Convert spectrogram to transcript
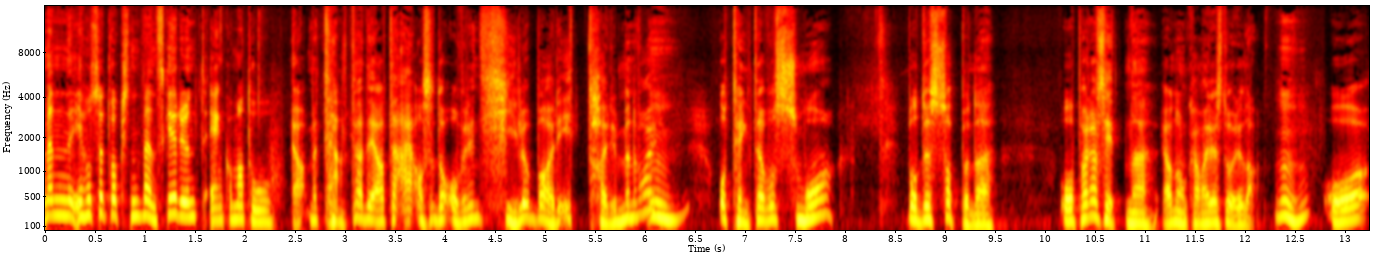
Men hos et voksent menneske rundt 1,2. Ja, men tenk deg det at det er altså da over en kilo bare i tarmen vår. Og tenk deg hvor små både soppene og parasittene, ja noen kan være store da, og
